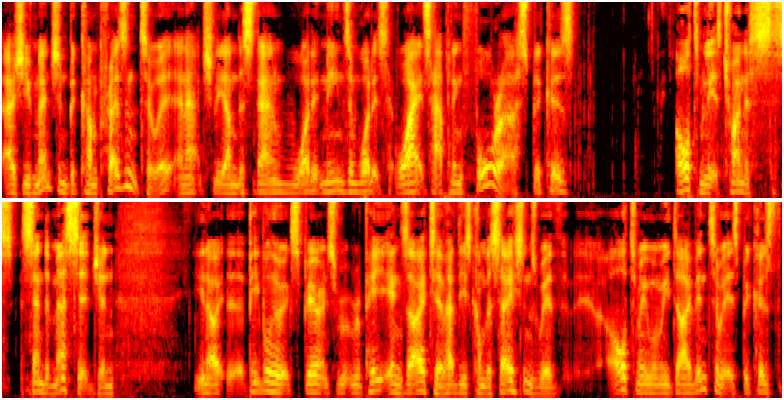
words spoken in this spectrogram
as you've mentioned, become present to it and actually understand what it means and what it's why it's happening for us because ultimately it's trying to s- send a message and you know, people who experience repeat anxiety, I've had these conversations with. Ultimately, when we dive into it, it's because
